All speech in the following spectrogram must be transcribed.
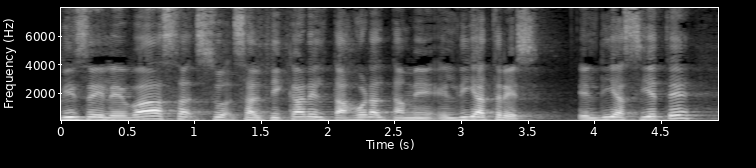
Dice, le va a salpicar el tahor al tamé el día 3. El día 7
